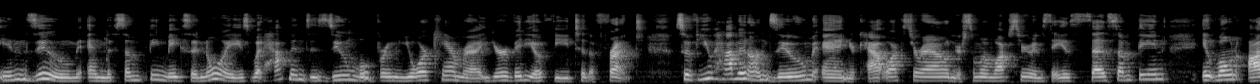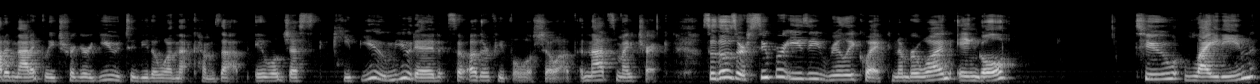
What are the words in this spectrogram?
in Zoom and something makes a noise, what happens is Zoom will bring your camera, your video feed to the front. So if you have it on Zoom and your cat walks around or someone walks through and says, says something, it won't automatically trigger you to be the one that comes up. It will just keep you muted so other people will show up. And that's my trick. So those are super easy, really quick. Number one, angle. Two, lighting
